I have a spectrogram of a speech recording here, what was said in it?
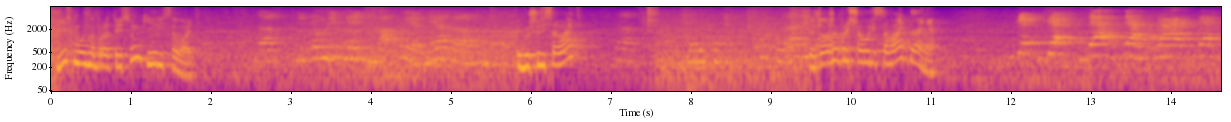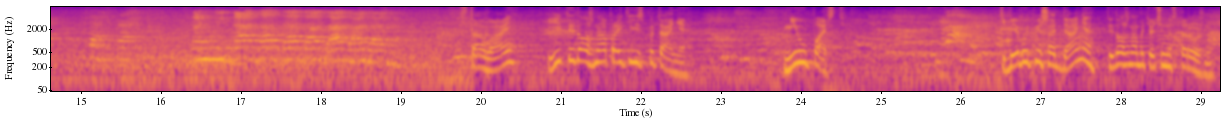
Здесь можно брать рисунки и рисовать. Да. Причем здесь не одинаковые, они разные. Ты будешь рисовать? Да. Ты тоже пришел рисовать, Даня? Вставай, и ты должна пройти испытание. Не упасть. Тебе будет мешать Даня, ты должна быть очень осторожна.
